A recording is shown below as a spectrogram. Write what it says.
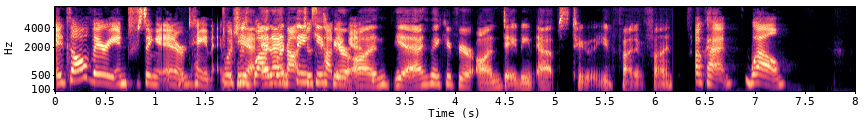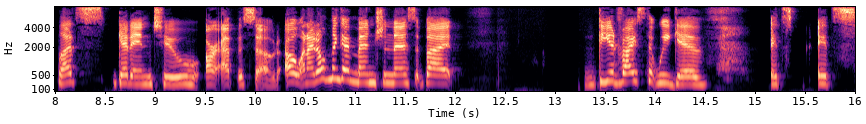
It's all very interesting and entertaining, which is yeah, why we're I not think just if cutting you're it. on, yeah, I think if you're on dating apps too, you'd find it fun. Okay. Well, let's get into our episode. Oh, and I don't think I mentioned this, but the advice that we give, it's it's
